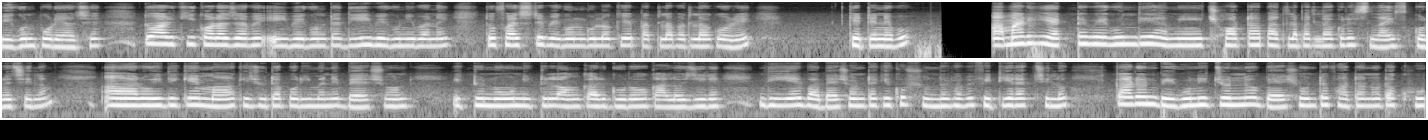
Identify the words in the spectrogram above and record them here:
বেগুন পড়ে আছে। তো আর কি করা যাবে? এই বেগুনটা দিয়েই বেগুনি বানাই। তো ফার্স্টে বেগুনগুলোকে পাতলা পাতলা করে কেটে নেব। আমার এই একটা বেগুন দিয়ে আমি ছটা পাতলা পাতলা করে স্লাইস করেছিলাম। আর ওইদিকে মা কিছুটা পরিমাণে বেসন একটু নুন, একটু লঙ্কার গুঁড়ো, কালো জিরে দিয়ে বা বেসনটাকে খুব সুন্দরভাবে ফেটিয়ে রাখছিল। কারণ বেগুনির জন্য বেসনটা ফাটানোটা খুব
